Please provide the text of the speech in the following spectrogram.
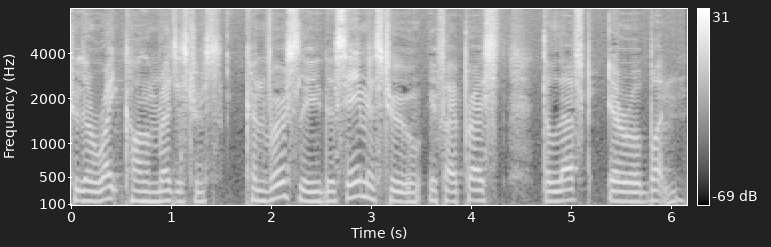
to the right column registers. Conversely, the same is true if I press the left arrow button.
